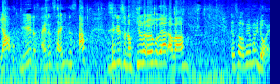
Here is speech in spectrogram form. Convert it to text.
Ja, okay, das eine Zeichen ist ab. Die sind jetzt nur noch 400 Euro wert, aber das war auf jeden Fall doll.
